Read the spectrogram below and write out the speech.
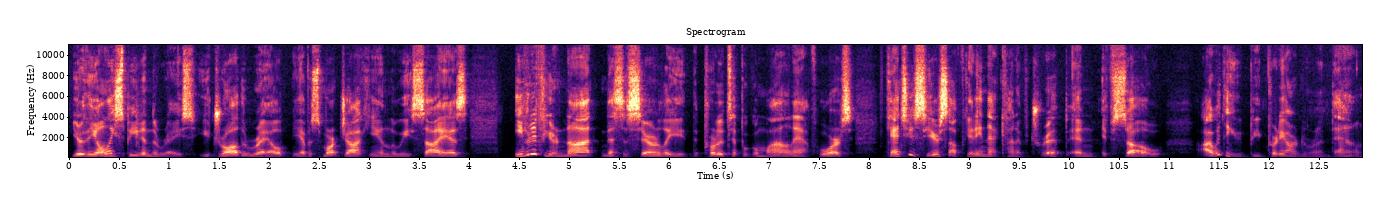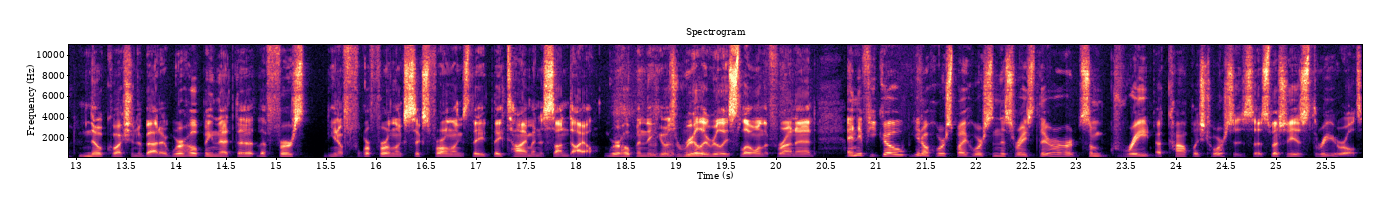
you're the only speed in the race. You draw the rail. You have a smart jockey in Luis Saez. Even if you're not necessarily the prototypical mile and a half horse, can't you see yourself getting that kind of trip? And if so, I would think it would be pretty hard to run down. No question about it. We're hoping that the, the first, you know, four furlongs, six furlongs, they, they time in a sundial. We're hoping that he goes really, really slow on the front end. And if you go, you know, horse by horse in this race, there are some great accomplished horses, especially as three year olds.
